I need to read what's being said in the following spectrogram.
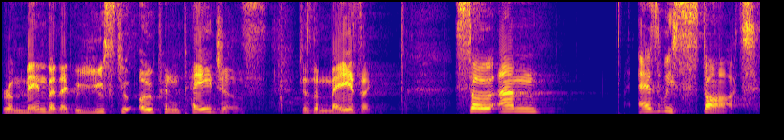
remember that we used to open pages, which is amazing. So, um, as we start,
